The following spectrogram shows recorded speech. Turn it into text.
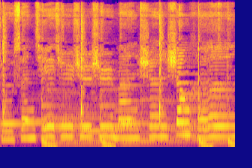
就算结局只是满身伤痕，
